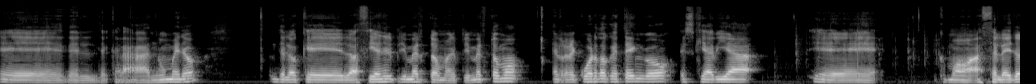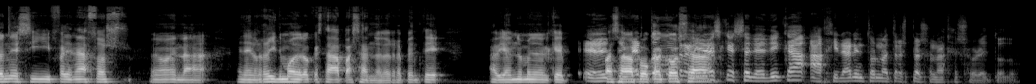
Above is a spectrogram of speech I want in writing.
eh, del- de cada número de lo que lo hacía en el primer tomo. El primer tomo, el recuerdo que tengo es que había eh, como acelerones y frenazos ¿no? en, la, en el ritmo de lo que estaba pasando. De repente había un número en el que El pasaba poca tomo, cosa. realidad es que se dedica a girar en torno a tres personajes, sobre todo.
